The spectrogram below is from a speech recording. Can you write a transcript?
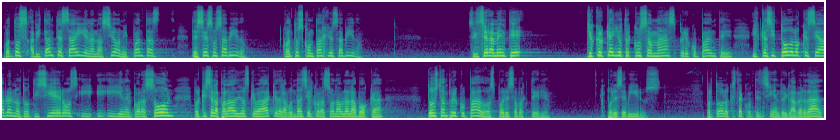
¿Cuántos habitantes hay en la nación y cuántos decesos ha habido? ¿Cuántos contagios ha habido? Sinceramente, yo creo que hay otra cosa más preocupante y casi todo lo que se habla en los noticieros y, en el corazón, porque dice la palabra de Dios que va que de la abundancia del corazón habla la boca, todos están preocupados por esa bacteria, por ese virus, por todo lo que está aconteciendo y la verdad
